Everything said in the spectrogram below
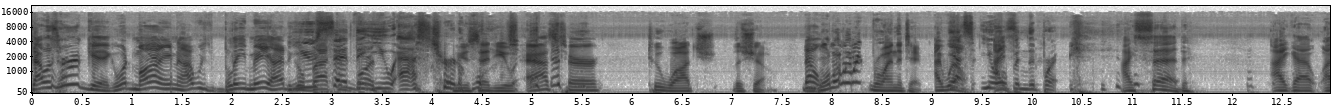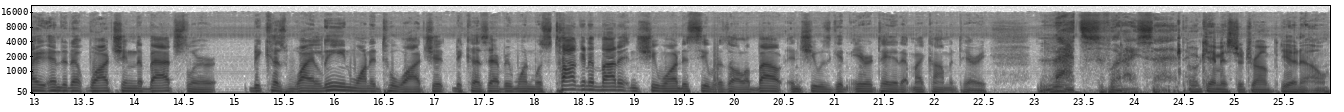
That was her gig. It wasn't mine. I was, believe me, I had to go you back said and that forth. you asked her to. You said you it. asked her to watch the show. No. Rewind the tape. I will. Yes, you I, opened the break. I said I got I ended up watching The Bachelor because Wileen wanted to watch it because everyone was talking about it and she wanted to see what it's all about and she was getting irritated at my commentary. That's what I said. Okay, Mr. Trump. You know,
